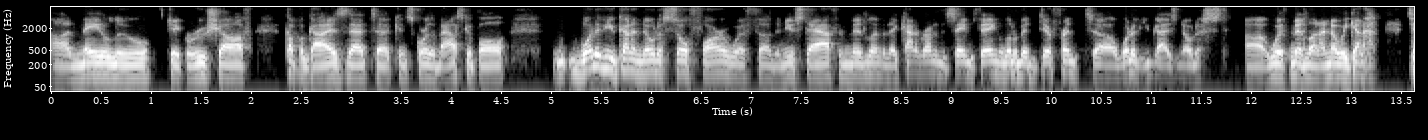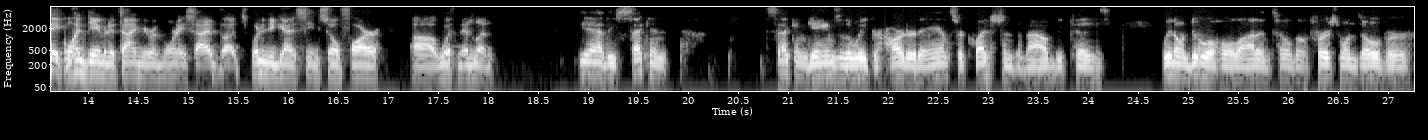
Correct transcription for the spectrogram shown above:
uh, Jake Rushoff, a couple guys that uh, can score the basketball. What have you kind of noticed so far with uh, the new staff in Midland? Are they kind of running the same thing, a little bit different? Uh, what have you guys noticed uh, with Midland? I know we got to take one game at a time here with Morningside, but what have you guys seen so far with Midland? Yeah, the second second games of the week are harder to answer questions about because we don't do a whole lot until the first one's over.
